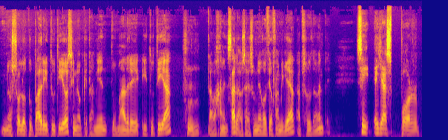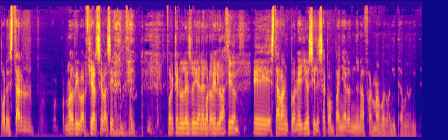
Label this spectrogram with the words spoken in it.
No solo tu padre y tu tío, sino que también tu madre y tu tía trabajan en sala. O sea, es un negocio familiar absolutamente. Sí, ellas por, por estar, por, por no divorciarse básicamente, porque no les veían el Por pelo, obligación. eh, estaban con ellos y les acompañaron de una forma muy bonita, muy bonita.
